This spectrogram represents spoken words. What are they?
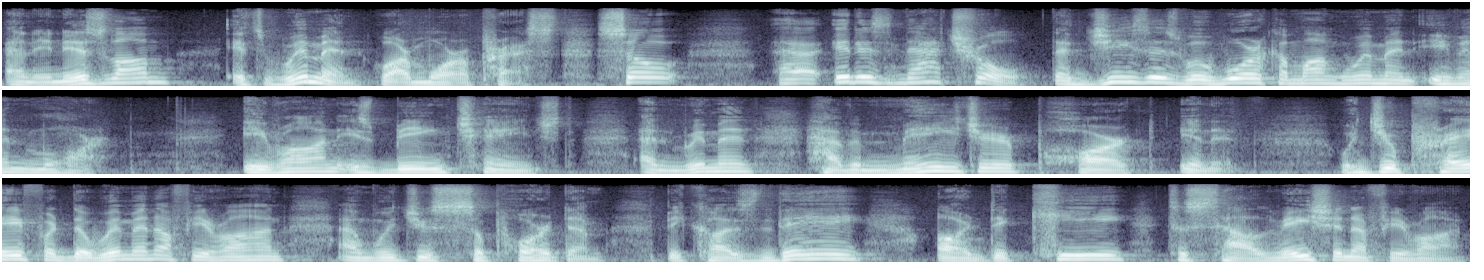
And in Islam, it's women who are more oppressed. So uh, it is natural that Jesus will work among women even more. Iran is being changed, and women have a major part in it. Would you pray for the women of Iran and would you support them? Because they are the key to salvation of Iran.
